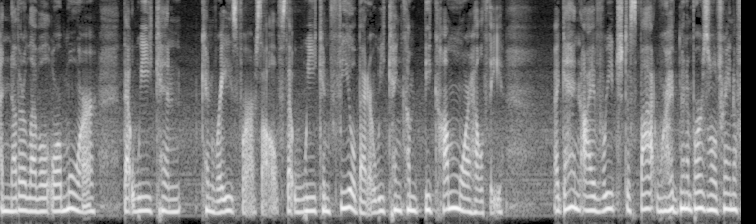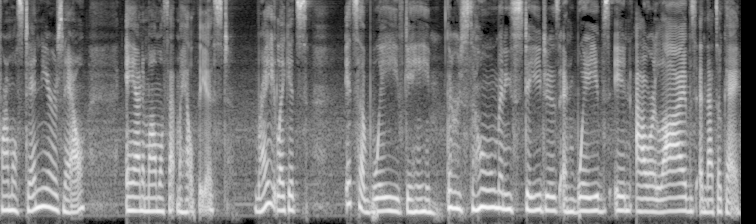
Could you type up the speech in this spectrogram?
another level or more that we can can raise for ourselves that we can feel better we can com- become more healthy. Again i've reached a spot where i've been a personal trainer for almost 10 years now and i'm almost at my healthiest right? Like it's it's a wave game. There are so many stages and waves in our lives and that's okay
